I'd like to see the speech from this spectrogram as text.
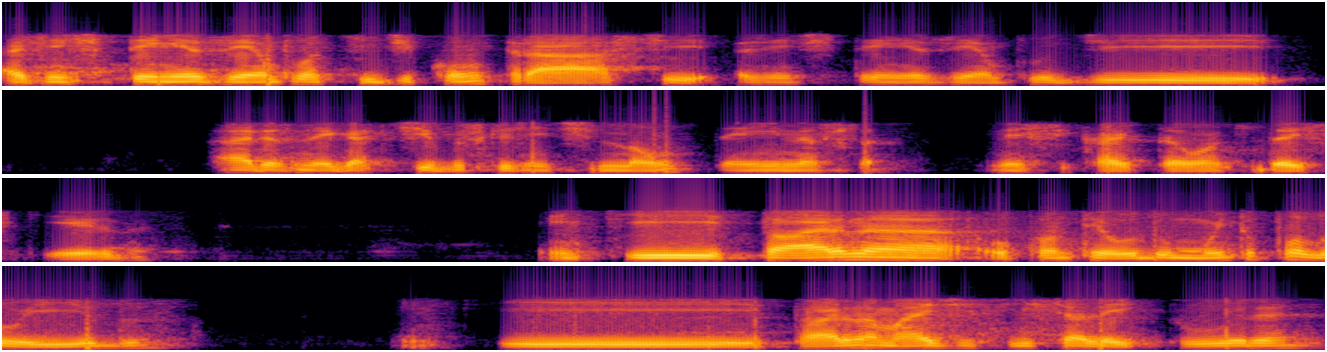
A gente tem exemplo aqui de contraste, a gente tem exemplo de áreas negativas que a gente não tem nessa, nesse cartão aqui da esquerda, em que torna o conteúdo muito poluído, e torna mais difícil a leitura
